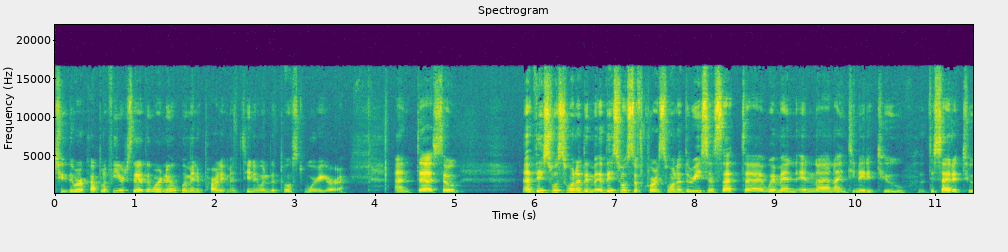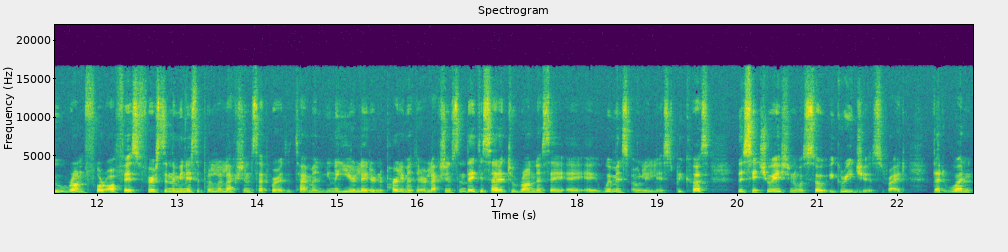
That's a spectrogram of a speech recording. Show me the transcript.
two, there were a couple of years there there were no women in parliament. You know, in the post-war era, and uh, so and this was one of the this was of course one of the reasons that uh, women in uh, 1982 decided to run for office first in the municipal elections that were at the time and in a year later in the parliamentary elections and they decided to run as a, a, a women's only list because the situation was so egregious right that when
